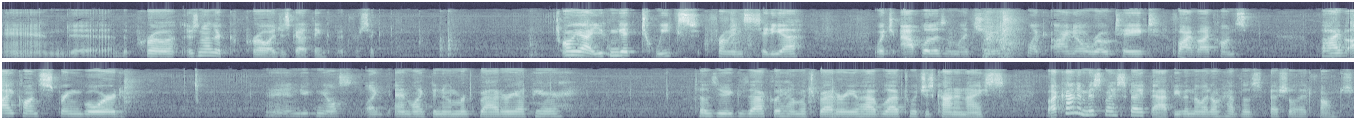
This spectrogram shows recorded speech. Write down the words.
And uh, the pro, there's another pro, I just gotta think of it for a second. Oh yeah, you can get tweaks from Insidia, which Apple doesn't let you. Like I know rotate, five icons, five icons springboard, and you can also like and like the numeric battery up here. Tells you exactly how much battery you have left which is kinda nice. But I kinda miss my Skype app even though I don't have those special headphones.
